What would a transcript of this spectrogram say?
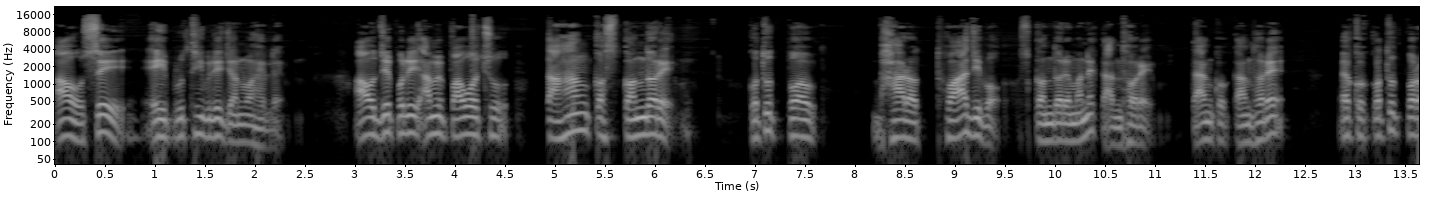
ଆଉ ସେ ଏହି ପୃଥିବୀରେ ଜନ୍ମ ହେଲେ। ଆଉ ଯେପରି ଆମେ ପାଉଅଛୁ ତାହାଙ୍କ ସ୍କନ୍ଦରେ କତୃତ୍ୱ ଭାର ଥୁଆଯିବ ସ୍କନ୍ଦରେ ମାନେ କାନ୍ଧରେ। ତାଙ୍କ କାନ୍ଧରେ ଏକ କତୃତ୍ୱର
